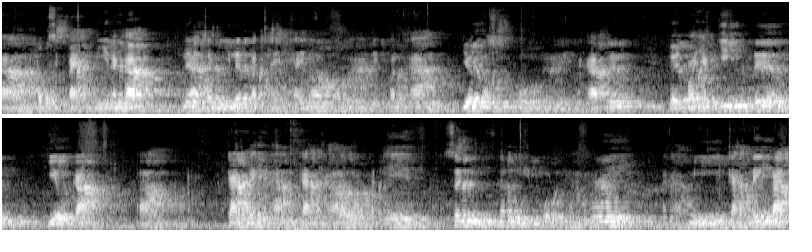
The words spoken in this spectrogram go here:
2568 นี้นะครับเนี่ยอาจจะมีเรื่องปัจจัยภายนอกเข้ามาเนี่ยค่อนข้างเยอะพอสมควรเลยนะครับซึ่งโดยเฉพาะอย่างยิ่งเรื่องเกี่ยวกับ การแข่งขันการค้าระหว่างประเทศ ซึ่งก็มีผลทำให้นะครับมีการเร่งรัด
